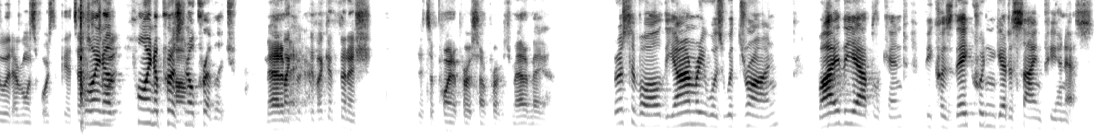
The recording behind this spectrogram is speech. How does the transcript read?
to it, everyone's forced to pay attention Point to of, it. point of personal Um, privilege. If Madam I could, if I can finish, it's a point of personal privilege. Madam Mayor, First of all, the armory was withdrawn by the applicant because they couldn't get a signed PNS.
